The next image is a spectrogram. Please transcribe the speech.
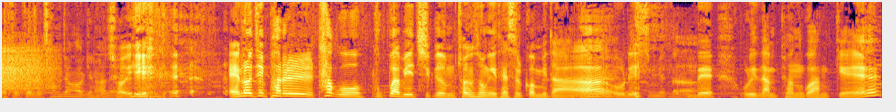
계속 계속 성장하긴 하네요. 저희 에너지파를 타고 국밥이 지금 전송이 됐을 겁니다. 네, 우리 그렇습니다. 네 우리 남편과 함께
